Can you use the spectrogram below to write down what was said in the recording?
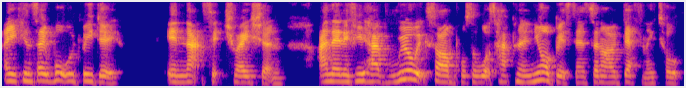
and you can say, what would we do in that situation? And then if you have real examples of what's happening in your business, then I would definitely talk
